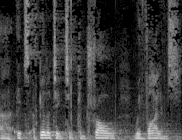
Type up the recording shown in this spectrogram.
uh, its ability to control with violence.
